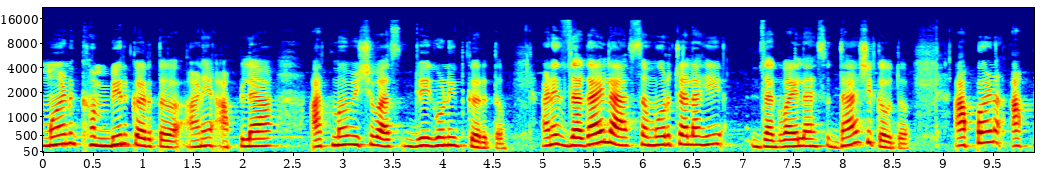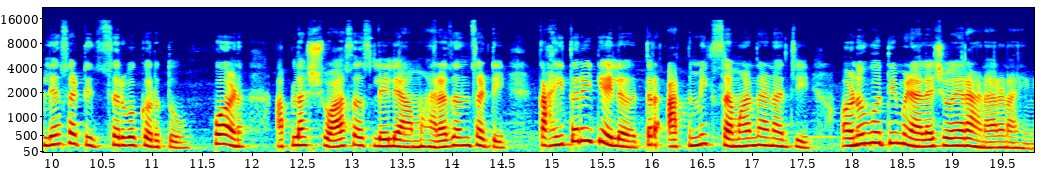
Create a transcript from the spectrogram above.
मन खंबीर करतं आणि आपल्या आत्मविश्वास द्विगुणित करतं. आणि जगायला समोरच्यालाही जगवायला सुद्धा शिकवतं. आपण आपल्यासाठीच सर्व करतो पण आपला श्वास असलेल्या महाराजांसाठी काहीतरी केलं तर आत्मिक समाधानाची अनुभूती मिळाल्याशिवाय राहणार नाही.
